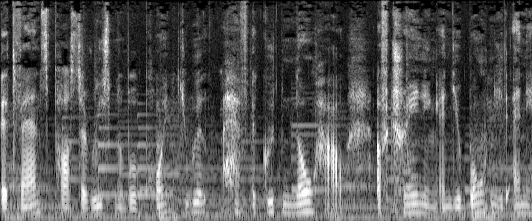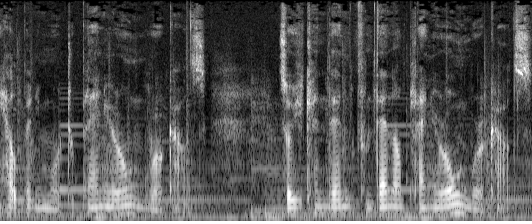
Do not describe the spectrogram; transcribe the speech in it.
advance past a reasonable point, you will have a good know how of training and you won't need any help anymore to plan your own workouts. So you can then, from then on, plan your own workouts.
